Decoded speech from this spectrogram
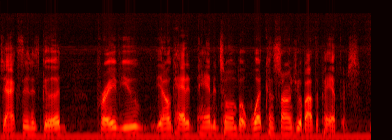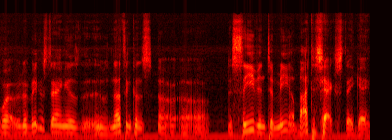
Jackson is good. Prairie View, you know, had it handed to him. But what concerns you about the Panthers? Well, the biggest thing is there was nothing cons- uh, uh, uh deceiving to me about the Jackson State game.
